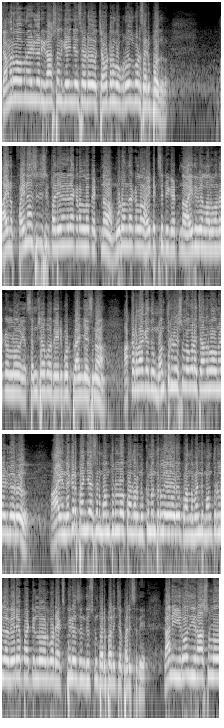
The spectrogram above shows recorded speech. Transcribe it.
చంద్రబాబు నాయుడు గారు ఈ రాష్ట్రానికి ఏం చేశాడు చెప్పడానికి ఒక రోజు కూడా సరిపోదు. ఆయన ఫైనాన్స్ డిస్ట్రిక్ట్ పదిహేను వేల ఎకరాల్లో కట్టిన మూడు వందల ఎకరాల్లో హైటెక్ సిటీ కట్టిన ఐదు వేల నాలుగు వందల ఎకరాల్లో శంషాబాద్ ఎయిర్పోర్ట్ ప్లాన్ చేసిన అక్కడ దాకా ఎందుకు మంత్రుల విషయంలో కూడా చంద్రబాబు నాయుడు గారు? ఆయన దగ్గర పనిచేసిన మంత్రుల్లో కొందరు ముఖ్యమంత్రులు అయ్యారు కొంతమంది మంత్రులుగా వేరే పార్టీల్లో వాళ్ళు కూడా ఎక్స్పీరియన్స్ తీసుకుని పరిపాలించే పరిస్థితి. కానీ ఈరోజు ఈ రాష్ట్రంలో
